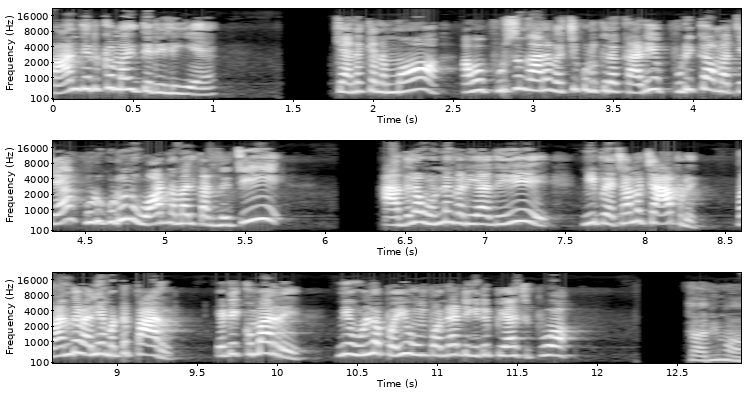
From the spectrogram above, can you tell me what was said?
வாந்தி இருக்க மாதிரி தெரியலையே. எனக்கு என்னமோ அவன் புருஷன்காரன் வச்சு கொடுக்குற கடையை பிடிக்காமத்தையா குடுகுடுன்னு ஓடின மாதிரி கிடந்துச்சு. அதெல்லாம் ஒண்ணும் கிடையாது. நீ பேசாம சாப்பிடு. வந்த வேலையை மட்டும் பாரு. எடி குமார் நீ உள்ள போய் உன் பொண்டாட்டிக்கிட்ட பேசி போ. சரிம்மா.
